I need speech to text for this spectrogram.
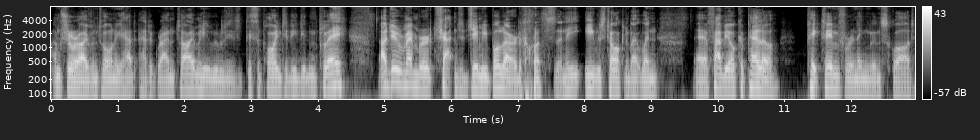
I'm sure Ivan Toney had had a grand time. He was disappointed he didn't play. I do remember chatting to Jimmy Bullard once, and he, he was talking about when uh, Fabio Capello picked him for an England squad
